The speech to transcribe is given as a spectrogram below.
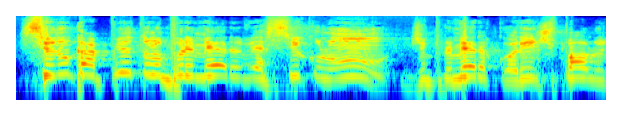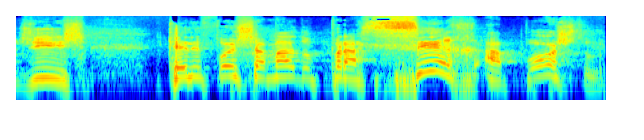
Se no capítulo 1, versículo 1 de 1 Coríntios, Paulo diz que ele foi chamado para ser apóstolo,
